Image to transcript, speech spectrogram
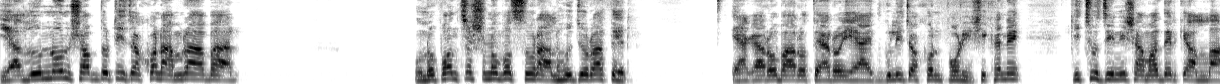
ইয়াদুন্নুন শব্দটি যখন আমরা আবার উনপঞ্চাশ নম্বর সুর আল হুজুরাতের এগারো, বারো, তেরো এই আয়াতগুলি যখন পড়ি, সেখানে কিছু জিনিস আমাদেরকে আল্লাহ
